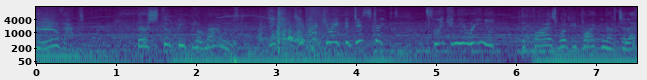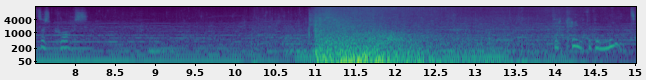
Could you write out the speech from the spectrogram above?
You hear that? There are still people around. They didn't evacuate the district. It's like in the arena. The fires won't be bright enough to let us cross. They came for the meat.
